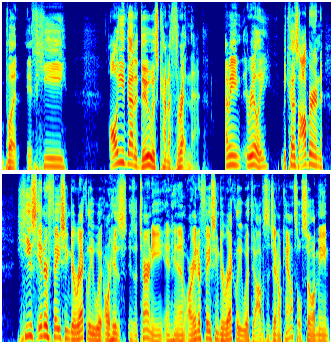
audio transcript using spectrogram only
but if he, all you've got to do is kind of threaten that. I mean, really, because Auburn he's interfacing directly with, or his his attorney and him are interfacing directly with the Office of General Counsel. So I mean,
